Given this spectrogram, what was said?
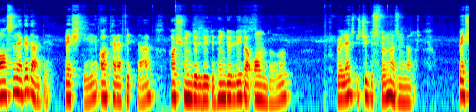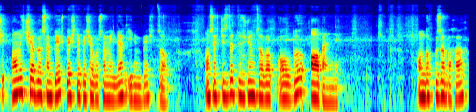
A-sı nə qədərdir? 5-dir. A tərəfi də H hündürlüyüdür. Hündürlüyü də 10-dur. Bölək 2 düsturun özündə var. 5 10-u 2-yə bölsəm 5, 5-də 5-ə vursam eləyər 25 cavab. 18-də düzgün cavab oldu A bəndi. 19-a baxaq.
